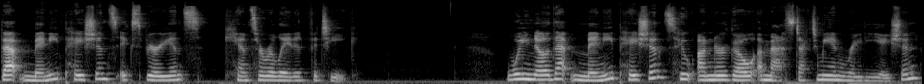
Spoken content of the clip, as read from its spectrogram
that many patients experience cancer related fatigue. We know that many patients who undergo a mastectomy and radiation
